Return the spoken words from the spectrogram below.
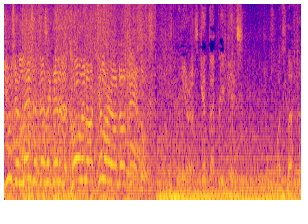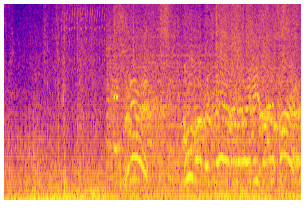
use your laser designator to call in artillery on those vehicles. Ramirez, get that briefcase. What's left of it? Ramirez, move up and stay out on LAV's line of fire!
